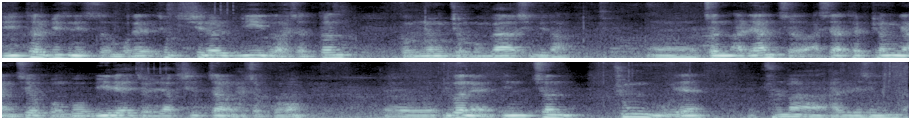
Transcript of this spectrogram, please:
디지털 비즈니스 모델 혁신을 리드하셨던 금융 전문가십니다. 어, 전 알리안츠 아시아 태평양 지역본부 미래 전략 실장을 하셨고 어, 이번에 인천 중구에 출마할 예정입니다.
